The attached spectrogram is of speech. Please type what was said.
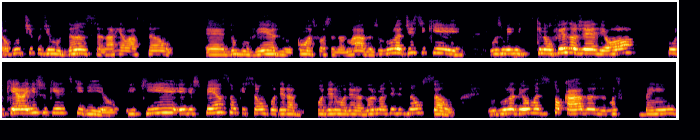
algum tipo de mudança na relação é, do governo com as Forças Armadas? O Lula disse que, os, que não fez a GLO porque era isso que eles queriam e que eles pensam que são poder, poder moderador, mas eles não são. O Lula deu umas estocadas umas bem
